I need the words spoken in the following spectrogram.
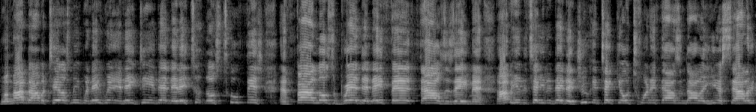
When my Bible tells me when they went and they did that, that they took those two fish and five loaves of bread, that they fed thousands, amen. I'm here to tell you today that you can take your $20,000 a year salary,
